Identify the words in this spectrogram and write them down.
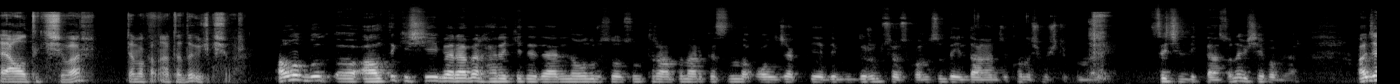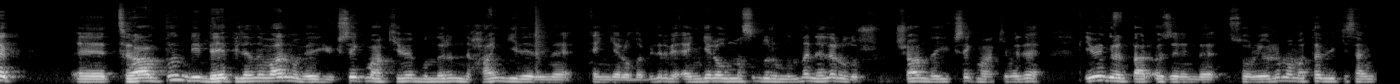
6 kişi var. Demokratların atadığı 3 kişi var. Ama bu 6 kişiyi beraber hareket eden ne olursa olsun Trump'ın arkasında olacak diye de bir durum söz konusu değil. Daha önce konuşmuştuk bunları. Seçildikten sonra bir şey yapamıyorlar. Ancak e, Trump'ın bir B planı var mı ve yüksek mahkeme bunların hangilerine engel olabilir ve engel olması durumunda neler olur? Şu anda yüksek mahkemede immigrantlar özelinde soruyorum ama tabii ki sen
